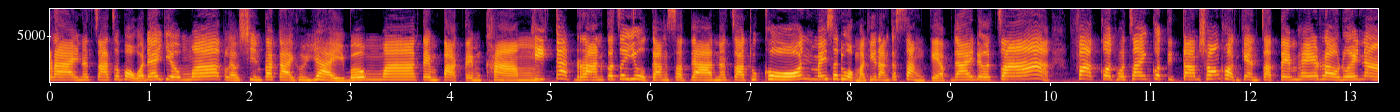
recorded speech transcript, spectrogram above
กรายนะจ๊ะจะบอกว่าได้เยอะมาก แล้วชิ้นปลากรายคือใหญ่เบิ่มมาก เต็มปากเต็มคำพิกัดร้านก็จะอยู่กลางสัปดาห์นะจ๊ะทุกคน ไม่สะดวกมาที่ร้านก็สั่งแก๊บได้เด้อจ้า ฝากกดหัวใจกดติดตามช่องขอนแก่นจัดเต็มให้เราด้วยนะ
